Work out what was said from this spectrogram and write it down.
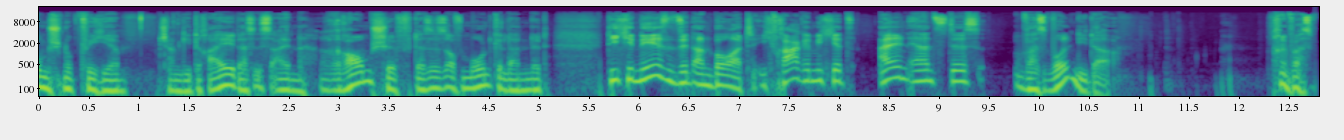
rumschnupfe hier. Changi 3, das ist ein Raumschiff, das ist auf dem Mond gelandet. Die Chinesen sind an Bord. Ich frage mich jetzt allen Ernstes, was wollen die da? Was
